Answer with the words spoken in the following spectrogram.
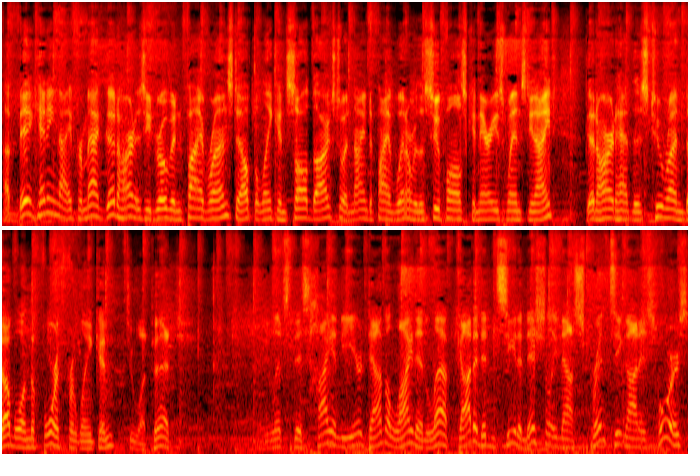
A big hitting night for Matt Goodhart as he drove in five runs to help the Lincoln Salt Dogs to a 9 5 win over the Sioux Falls Canaries Wednesday night. Goodhart had this two run double in the fourth for Lincoln. 2 1 pitch. He lifts this high in the air, down the line and left. It, didn't see it initially. Now sprinting on his horse,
